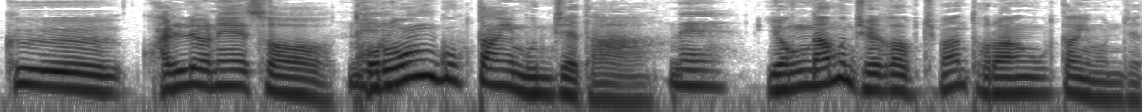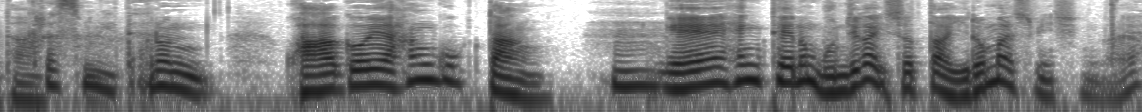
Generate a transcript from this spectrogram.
그 관련해서 네. 도로한국당이 문제다. 네, 영남은 죄가 없지만 도로한국당이 문제다. 그렇습니다. 그럼 과거의 한국당의 음. 행태는 문제가 있었다 이런 말씀이신가요?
